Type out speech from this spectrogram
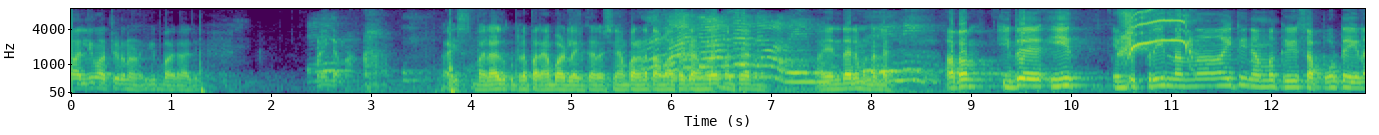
തല്ലി മറിച്ചിടുന്നതാണ് ഈ ബലാൽ. ഗൈസ് ബലാൽ കുട്ടിനെ പറയാൻ പാടില്ല എനിക്ക് പക്ഷെ ഞാൻ പറയുന്ന തമാശക്കാണ് മനസ്സിലാക്കണം. എന്തായാലും ഉണ്ടല്ലേ? അപ്പം ഇത് ഈ ഇത്രയും നന്നായിട്ട് നമുക്ക് സപ്പോർട്ട് ചെയ്യണ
